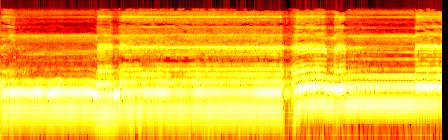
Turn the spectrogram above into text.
اننا آمنا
